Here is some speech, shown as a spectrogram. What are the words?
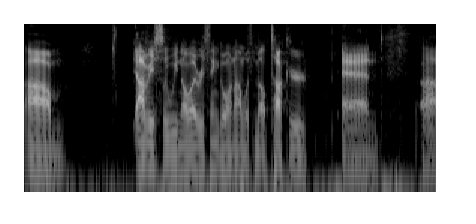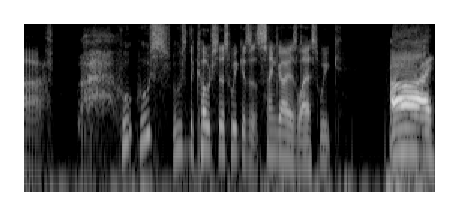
Um, obviously, we know everything going on with Mel Tucker, and uh, who who's who's the coach this week? Is it the same guy as last week? Uh, I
